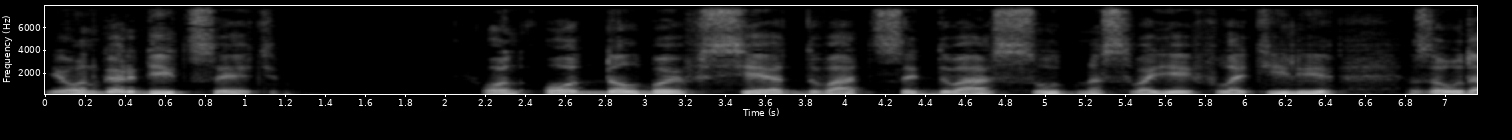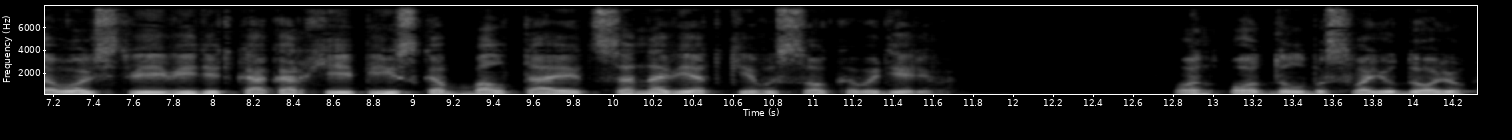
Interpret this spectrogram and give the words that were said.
И он гордится этим он отдал бы все двадцать два судна своей флотилии за удовольствие видеть, как архиепископ болтается на ветке высокого дерева. Он отдал бы свою долю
